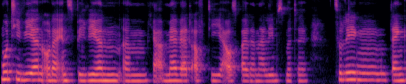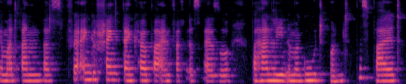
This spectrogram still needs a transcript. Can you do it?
motivieren oder inspirieren, ähm, ja, Mehrwert auf die Auswahl deiner Lebensmittel zu legen. Denke mal dran, was für ein Geschenk dein Körper einfach ist. Also behandle ihn immer gut und bis bald.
